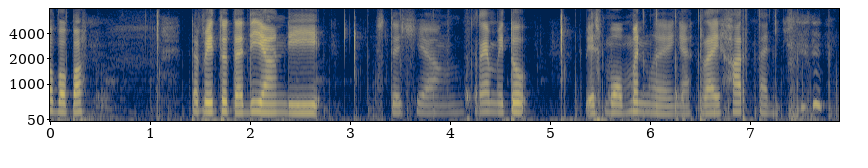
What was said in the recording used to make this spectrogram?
nggak apa-apa. Tapi itu tadi yang di stage yang krem itu best moment kayaknya. Try hard tadi.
